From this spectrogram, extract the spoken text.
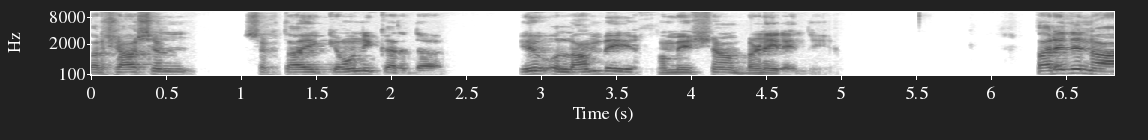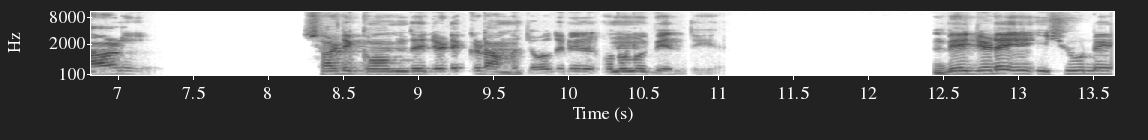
ਪ੍ਰਸ਼ਾਸਨ ਸਖਤਾਈ ਕਿਉਂ ਨਹੀਂ ਕਰਦਾ? ਇਹ ਉਲਾਂਭੇ ਹਮੇਸ਼ਾ ਬਣੇ ਰਹਿੰਦੇ ਆ। ਪਰ ਇਹਦੇ ਨਾਲ ਸਾਡੀ ਕੌਮ ਦੇ ਜਿਹੜੇ ਕੜਾਮ ਚੌਧਰੀ ਨੇ, ਉਹਨਾਂ ਨੂੰ ਬੇਨਤੀ ਹੈ ਵੀ ਜਿਹੜੇ ਇਹ ਇਸ਼ੂ ਨੇ,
